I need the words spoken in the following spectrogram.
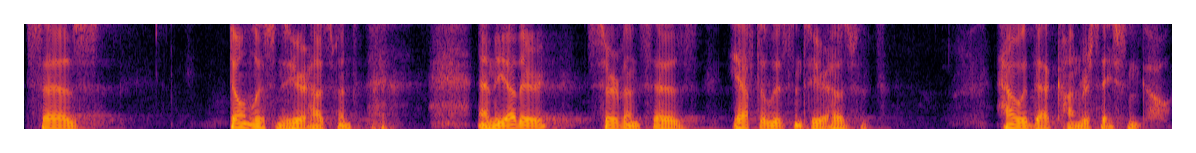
says, Don't listen to your husband. and the other servant says, You have to listen to your husband. How would that conversation go?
